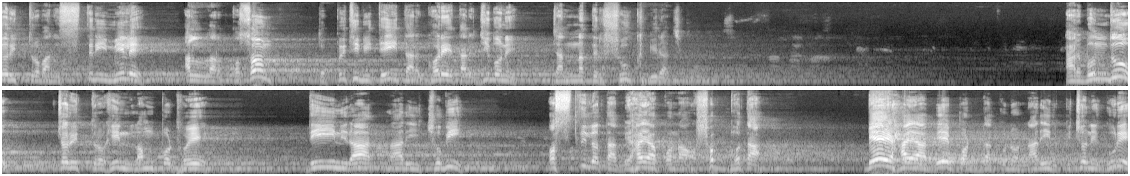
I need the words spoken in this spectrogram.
চরিত্রবান স্ত্রী মিলে আল্লাহর কসম, তো পৃথিবীতেই তার ঘরে, তার জীবনে জান্নাতের সুখ বিরাজ আর বন্ধু, চরিত্রহীন লম্পট হয়ে দিন, রাত, নারী, ছবি অশ্লীলতা, বেহায়াপনা, অসভ্যতা, বেহায়া, বেপর্দা কোনো নারীর পিছনে ঘুরে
